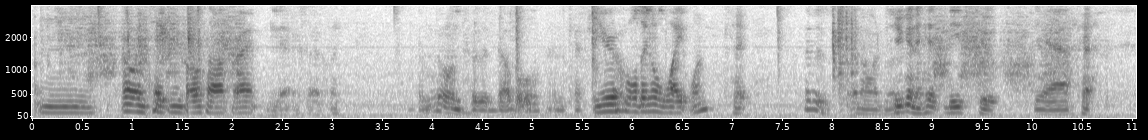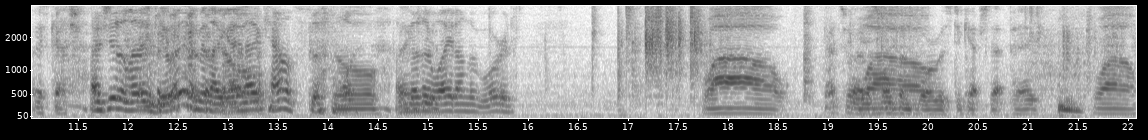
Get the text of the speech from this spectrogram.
Mm. Oh, and taking both off, right? Yeah, exactly. I'm going for the double and catching. You're holding a white one. Okay. That was an odd So you're gonna hit these two. Yeah. Okay. Nice catch. I should have let him do it and been like, No. "Yeah, that counts. So No. Another you. white on the board. Wow. That's what I was hoping for was to catch that peg. Wow.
